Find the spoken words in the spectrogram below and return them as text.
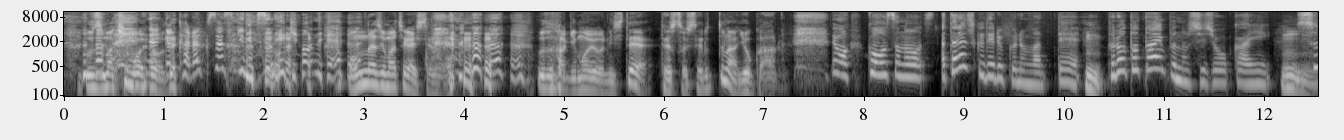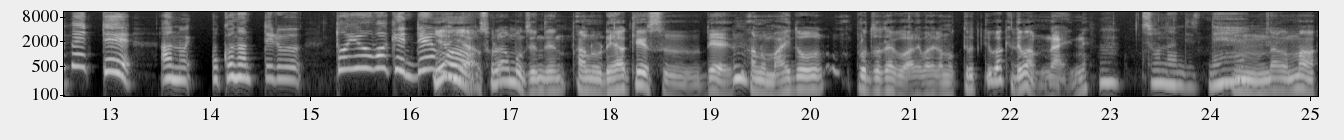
渦巻き模様で。唐草好きですね 今日ね。同じ間違いしてるね。渦巻き模様にしてテストしてるっていうのはよくある。でもこうその新しく出る車って、うん、プロトタイプの試乗会すべ、うん、てあの行ってる。というわけでもいやいやそれはもう全然あのレアケースで、うん、あの毎度プロトタイプ我々が乗ってるっていうわけではないね。うんそうなんですね、うん、だからまあ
